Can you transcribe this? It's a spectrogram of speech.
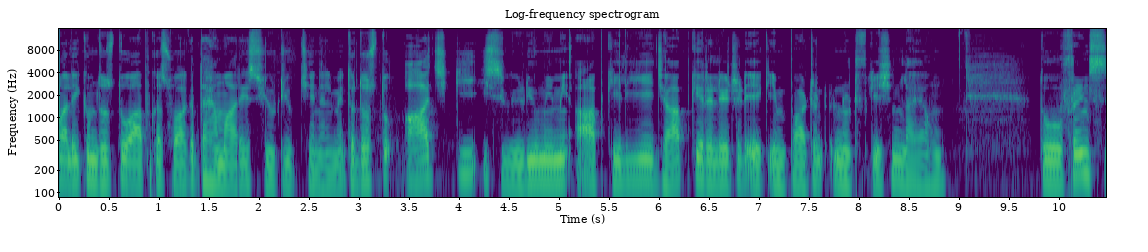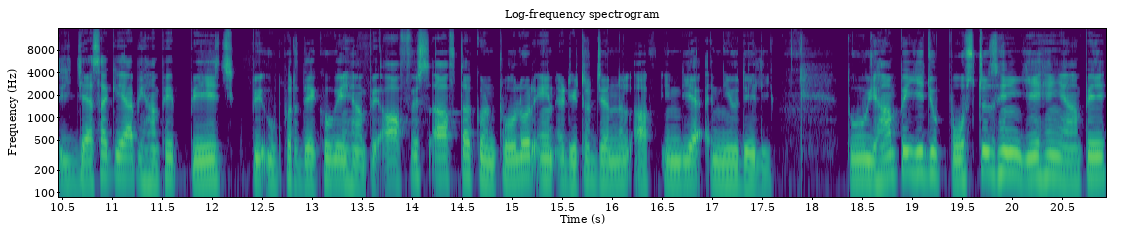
वालेकुम दोस्तों, आपका स्वागत है हमारे इस यूट्यूब चैनल में। तो दोस्तों, आज की इस वीडियो में मैं आपके लिए जॉब के रिलेटेड एक इंपॉर्टेंट नोटिफिकेशन लाया हूँ। तो फ्रेंड्स, जैसा कि आप यहाँ पे पेज पे ऊपर देखोगे, यहाँ पे office of the controller and auditor general of India new Delhi तो यहाँ पे ये जो पोस्टर्स हैं, ये हैं यहाँ पे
